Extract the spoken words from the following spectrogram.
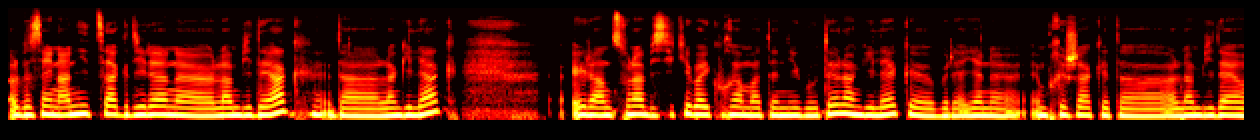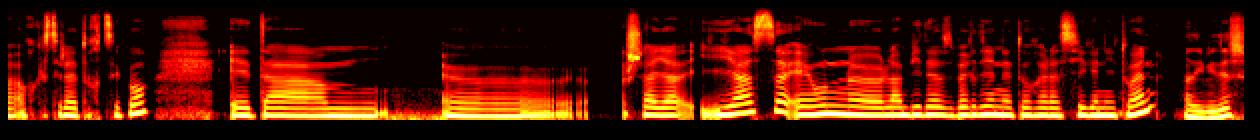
albezain anitzak diren uh, lanbideak eta langileak, erantzuna biziki baikurra ematen digute langilek, e, enpresak eta lanbidea orkestera etortzeko. Eta mm, e, saia, iaz, egun e, lanbide ezberdien etorrarazi genituen. Adibidez,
